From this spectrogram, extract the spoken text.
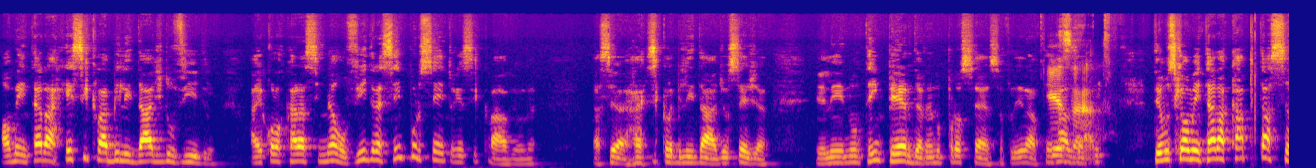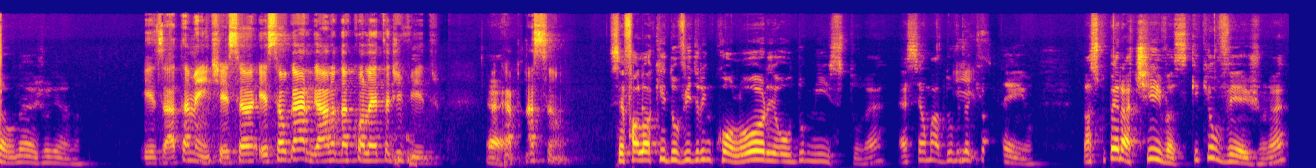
aumentar a reciclabilidade do vidro? Aí colocaram assim, não, o vidro é 100% reciclável, né? A reciclabilidade, ou seja, ele não tem perda né, no processo. Eu falei, ah, tem Exato. razão. Temos que aumentar a captação, né, Juliana? Exatamente, esse é, esse é o gargalo da coleta de vidro, é. a captação. Você falou aqui do vidro incolor ou do misto, né? Essa é uma dúvida Isso. que eu tenho. Nas cooperativas, o que, que eu vejo, né?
